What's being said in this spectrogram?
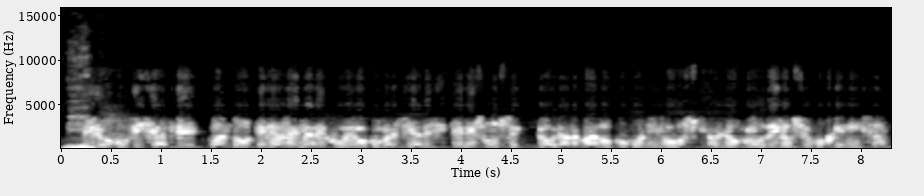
bien, Pero vos fijate, cuando tenés reglas de juego comerciales y tenés un sector armado como negocio, los modelos se homogenizan.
